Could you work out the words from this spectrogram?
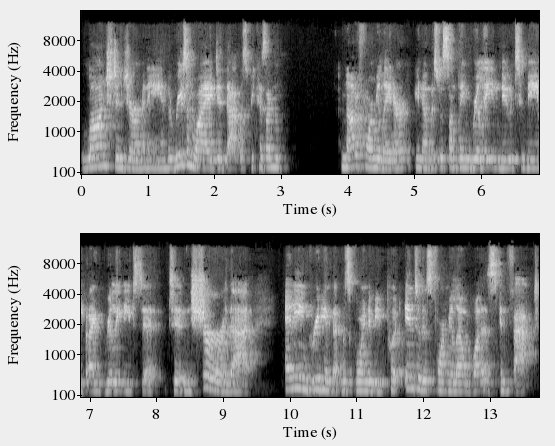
launched in Germany. And the reason why I did that was because I'm not a formulator. You know, this was something really new to me, but I really need to, to ensure that any ingredient that was going to be put into this formula was, in fact,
